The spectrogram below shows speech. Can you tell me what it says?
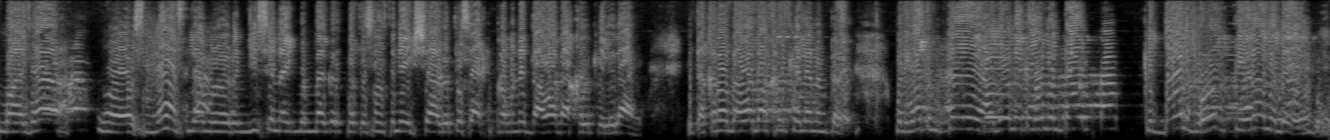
माझ्या सह्या असल्यामुळे रणजित नाईक निंबाळकर पतसंस्थेने एकशे अडतीस ऍक्ट प्रमाणे दावा दाखल केलेला आहे. तक्रार दावा दाखल केल्यानंतर आहे पण ह्यात काय अजून काय म्हणतात की दोन हजार तेरा मध्ये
